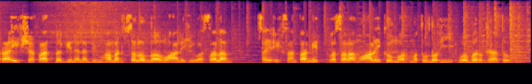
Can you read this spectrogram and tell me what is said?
raih syafaat baginda Nabi Muhammad sallallahu alaihi wasallam. Saya Iksan pamit. Wassalamualaikum warahmatullahi wabarakatuh.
